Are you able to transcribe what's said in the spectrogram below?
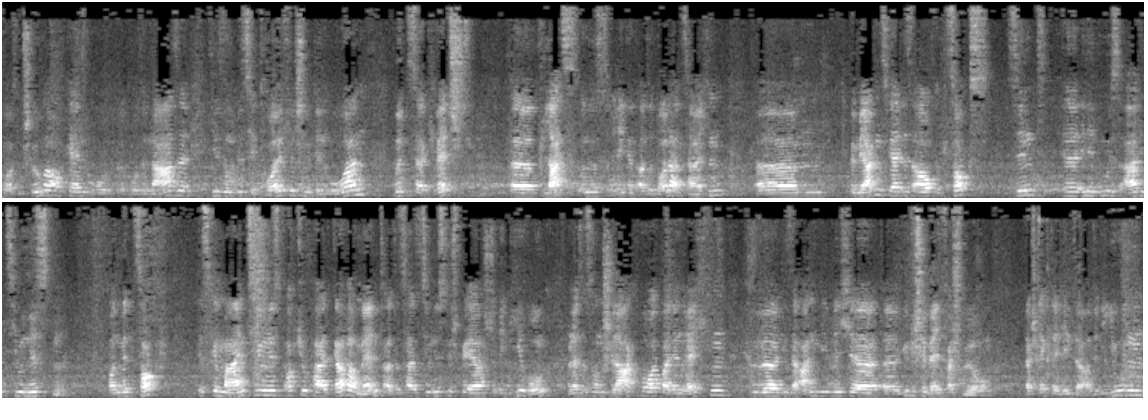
so aus dem Stürmer auch kennt, große Nase, hier so ein bisschen teuflisch mit den Ohren, wird zerquetscht, äh, platzt und es regnet also Dollarzeichen. Ähm, bemerkenswert ist auch, Zocks sind äh, in den USA die Zionisten. Und mit Zock ist gemeint Zionist Occupied Government, also das heißt zionistisch beherrschte Regierung. Und das ist so ein Schlagwort bei den Rechten für diese angebliche äh, jüdische Weltverschwörung. Da steckt dahinter. Also die Juden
